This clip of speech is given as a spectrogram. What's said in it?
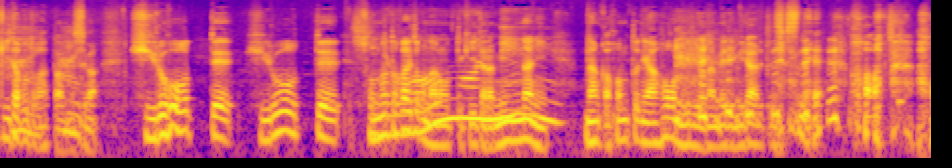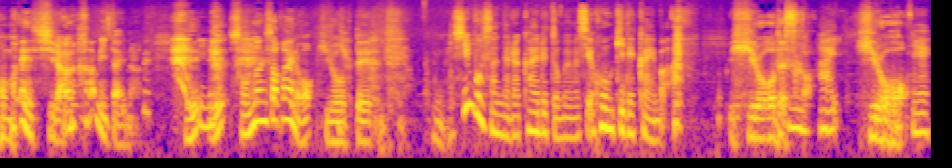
聞いたことがあったんですが、はいはい、広尾って広尾ってそんな高いとこなのって聞いたらみんなに。なんか本当にアホを見るような目で見られてですね。お前知らんかみたいな。ええそんなに高いの？広尾って。みたいな辛坊さんなら買えると思いますよ本気で買えば。疲労ですか、うんはい。広尾。え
